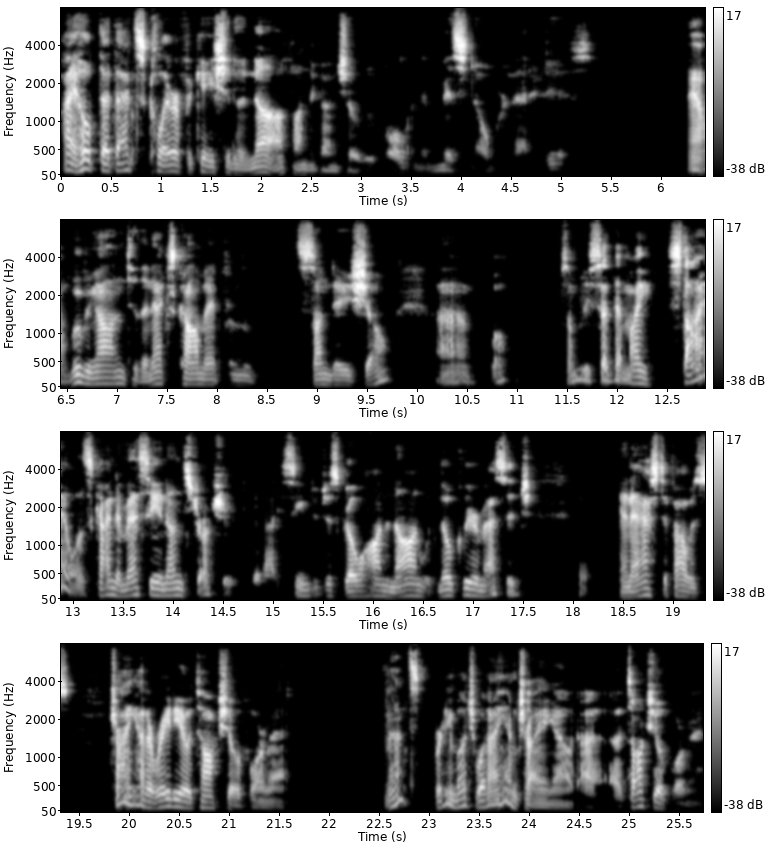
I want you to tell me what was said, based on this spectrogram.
I hope that that's clarification enough on the gun show loophole and the misnomer that it is. Now, moving on to the next comment from the Sunday show. Uh, well, somebody said that my style is kind of messy and unstructured, that I seem to just go on and on with no clear message, and asked if I was trying out a radio talk show format. That's pretty much what I am trying out a talk show format.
